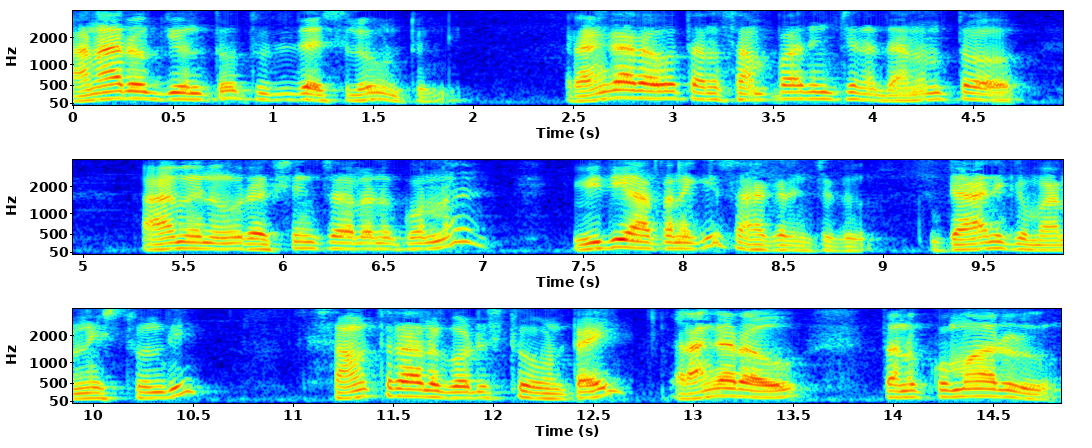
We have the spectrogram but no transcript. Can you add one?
అనారోగ్యంతో తుది దశలో ఉంటుంది. రంగారావు తను సంపాదించిన ధనంతో ఆమెను రక్షించాలనుకున్న విధి అతనికి సహకరించదు. జానికి మరణిస్తుంది. సంవత్సరాలు గడుస్తూ ఉంటాయి. రంగారావు తన కుమారుడు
